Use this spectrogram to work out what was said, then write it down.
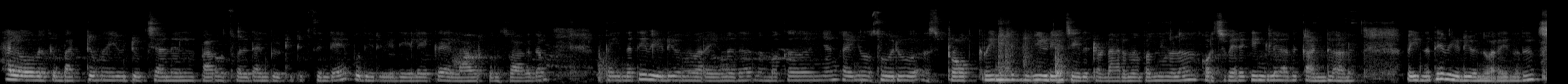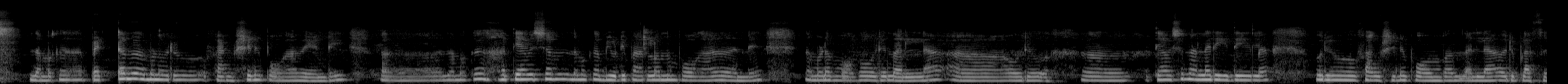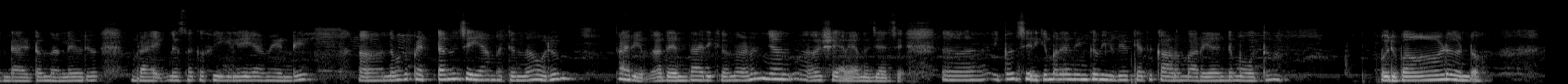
Hello welcome back to my YouTube channel പാറോസ് world and beauty ടിപ്സിന്റെ പുതിയൊരു വീഡിയോയിലേക്ക് എല്ലാവർക്കും സ്വാഗതം. അപ്പോൾ ഇന്നത്തെ വീഡിയോ എന്ന് പറയുന്നത് നമുക്ക് ഞാൻ കഴിഞ്ഞ ദിവസം ഒരു സ്ട്രോക്ക് ക്രീമിന്റെ വീഡിയോ ചെയ്തിട്ടുണ്ടായിരുന്നു. അപ്പം നിങ്ങൾ കുറച്ച് പേരൊക്കെയെങ്കിലും അത് കണ്ടു കാണും. അപ്പോൾ ഇന്നത്തെ വീഡിയോ എന്ന് പറയുന്നത് നമുക്ക് പെട്ടെന്ന് നമ്മളൊരു ഫംഗ്ഷന് പോകാൻ വേണ്ടി നമുക്ക് അത്യാവശ്യം നമുക്ക് ബ്യൂട്ടി പാർലറൊന്നും പോകാതെ തന്നെ നമ്മുടെ മുഖം ഒരു നല്ല ഒരു അത്യാവശ്യം നല്ല രീതിയിൽ ഒരു ഫങ്ഷന് പോകുമ്പം നല്ല ഒരു പ്ലസന്റ് ആയിട്ടും നല്ലൊരു ബ്രൈറ്റ്നെസ് ഒക്കെ ഫീൽ ചെയ്യാൻ വേണ്ടി നമുക്ക് പെട്ടെന്ന് ചെയ്യാൻ പറ്റുന്ന ഒരു കാര്യം. അതെന്തായിരിക്കും എന്നാണ് ഞാൻ ഷെയർ ചെയ്യാമെന്ന് വിചാരിച്ചത്. ഇപ്പം ശരിക്കും പറഞ്ഞാൽ നിങ്ങൾക്ക് വീഡിയോ ഒക്കെ അത് കാണുമ്പോൾ അറിയാം എന്റെ മുഖത്ത് ഒരുപാട് കണ്ടോ?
